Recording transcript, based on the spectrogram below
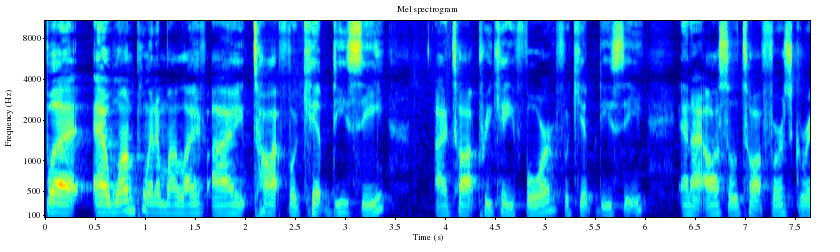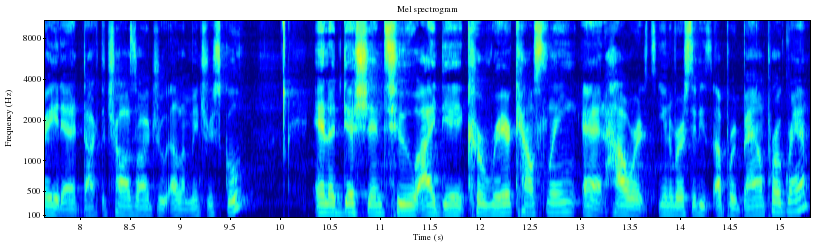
But at one point in my life, I taught for KIPP DC. I taught pre K 4 for KIPP DC. And I also taught first grade at Dr. Charles R. Drew Elementary School. In addition to, I did career counseling at Howard University's Upward Bound program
